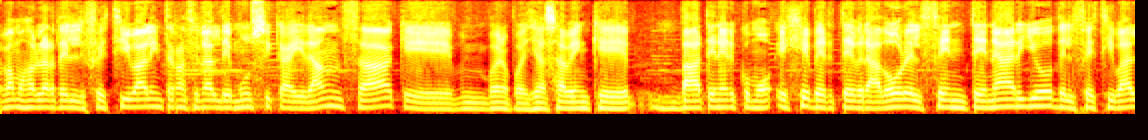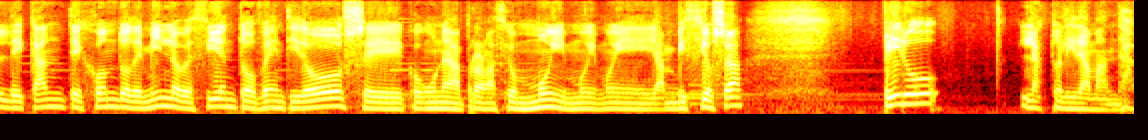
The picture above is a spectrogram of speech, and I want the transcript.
Vamos a hablar del Festival Internacional de Música y Danza, que bueno, pues ya saben que va a tener como eje vertebrador el centenario del Festival de Cante Hondo de 1922, eh, con una programación muy, muy, muy ambiciosa, pero la actualidad manda.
